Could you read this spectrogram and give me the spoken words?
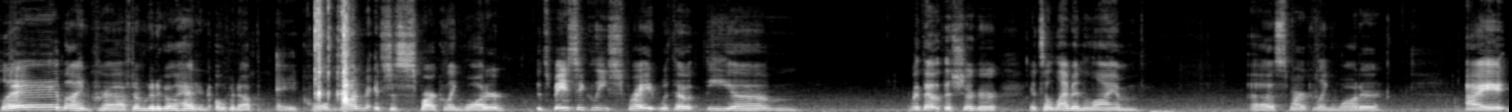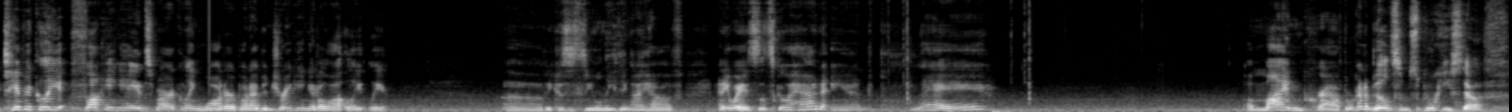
Play Minecraft. I'm gonna go ahead and open up a cold one. It's just sparkling water. It's basically Sprite without the, um, without the sugar. It's a lemon lime, uh, sparkling water. I typically fucking hate sparkling water, but I've been drinking it a lot lately. Uh, because it's the only thing I have. Anyways, let's go ahead and play a Minecraft. We're going to build some spooky stuff.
